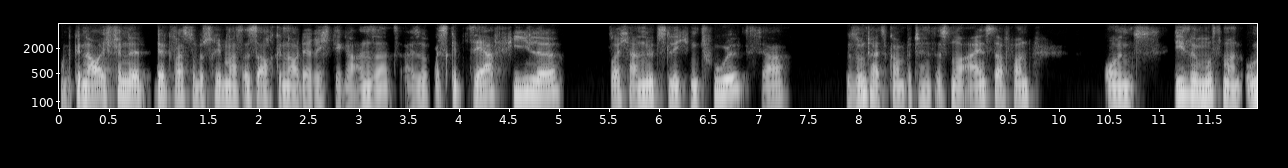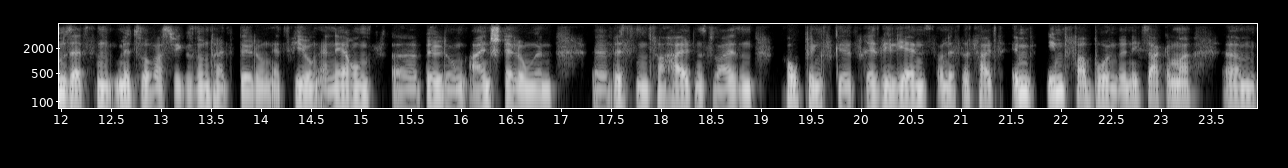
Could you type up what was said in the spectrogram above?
Und genau, ich finde, Dirk, was du beschrieben hast, ist auch genau der richtige Ansatz. Also es gibt sehr viele solcher nützlichen Tools, ja. Gesundheitskompetenz ist nur eins davon. Und diese muss man umsetzen mit sowas wie Gesundheitsbildung, Erziehung, Ernährungsbildung, äh, Einstellungen, äh, Wissen, Verhaltensweisen, Coping Skills, Resilienz. Und es ist halt im, im Verbund. Und ich sage immer, ähm,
